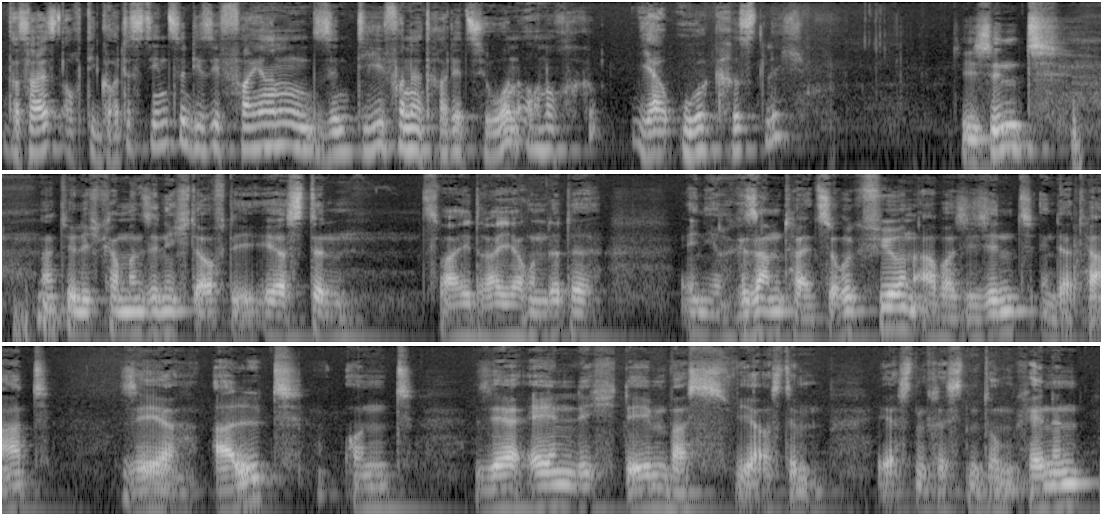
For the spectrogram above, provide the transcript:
Das heißt, auch die Gottesdienste, die Sie feiern, sind die von der Tradition auch noch ja urchristlich? Die sind, natürlich kann man sie nicht auf die ersten zwei, drei Jahrhunderte in ihrer Gesamtheit zurückführen, aber sie sind in der Tat sehr alt und sehr ähnlich dem, was wir aus dem ersten Christentum kennen.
